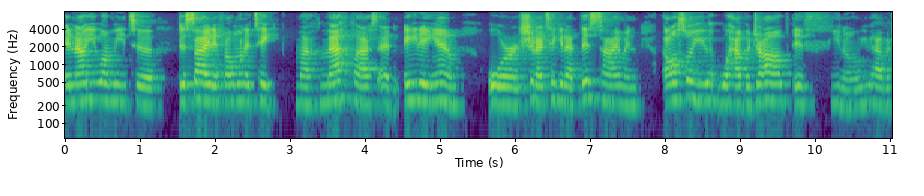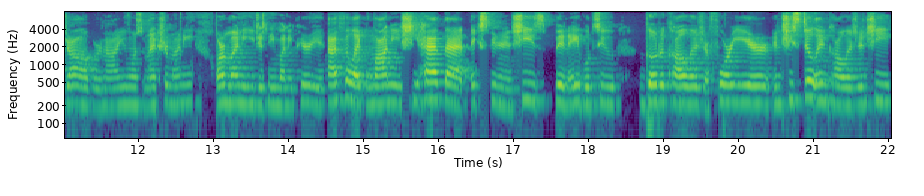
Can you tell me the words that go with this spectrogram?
and now you want me to decide if i want to take my math class at 8 a.m or should I take it at this time? And also, you will have a job if you know you have a job, or now you want some extra money or money. You just need money. Period. I feel like Lani, she had that experience. She's been able to go to college a four year, and she's still in college, and she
